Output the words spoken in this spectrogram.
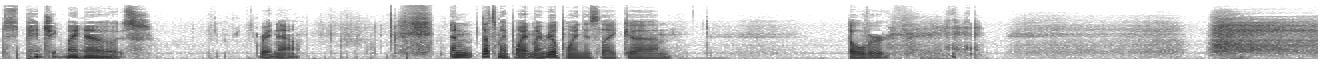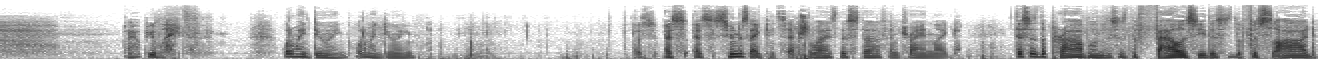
just pinching my nose right now. And that's my point. My real point is like um, over. I hope you liked. What am I doing? What am I doing? As, as as soon as I conceptualize this stuff and try and like this is the problem, this is the fallacy, this is the facade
